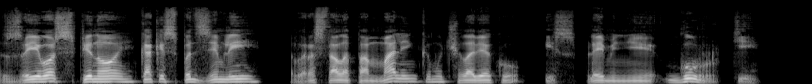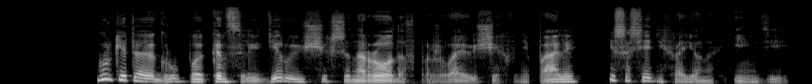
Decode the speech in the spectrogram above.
за его спиной, как из-под земли, вырастало по маленькому человеку из племени Гурки. Гурки — это группа консолидирующихся народов, проживающих в Непале и соседних районах Индии.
